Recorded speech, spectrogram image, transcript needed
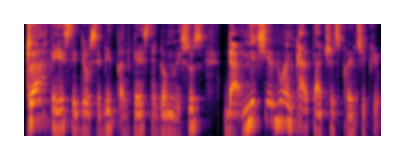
Clar că este deosebit pentru că este Domnul Iisus, dar nici el nu încalcă acest principiu.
